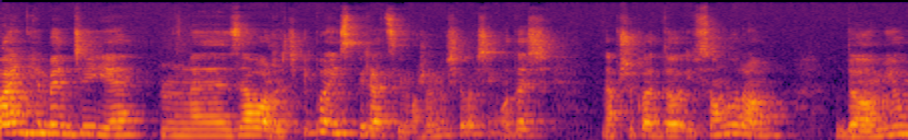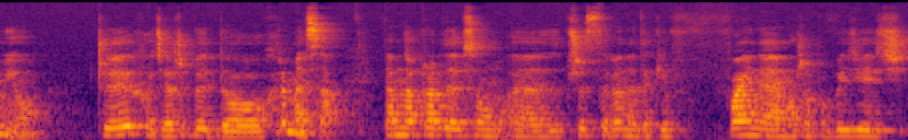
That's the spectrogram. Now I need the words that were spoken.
fajnie będzie je mm, założyć. I po inspiracji możemy się właśnie udać na przykład do Yves Saint Laurent, do Miu Miu, czy chociażby do Hermesa. Tam naprawdę są e, przedstawione takie fajne, można powiedzieć,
